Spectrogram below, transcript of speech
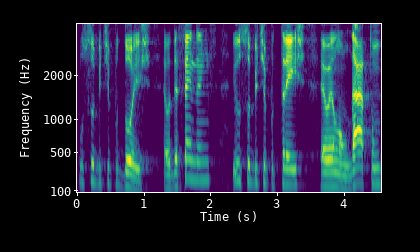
o subtipo 2 é o Defendens e o subtipo 3 é o Elongatum.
